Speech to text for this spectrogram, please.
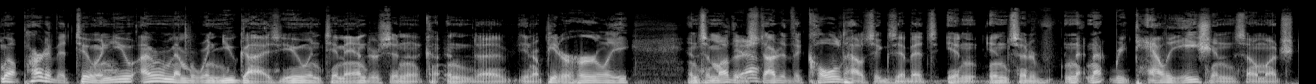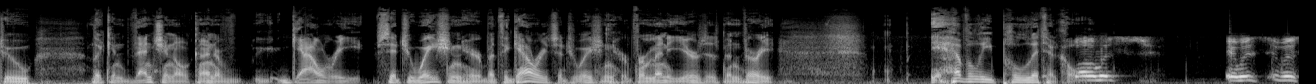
Well, part of it too, and you, I remember when you guys, you and Tim Anderson and, and uh, you know Peter Hurley and some others yeah. started the Cold House exhibits in in sort of not, not retaliation so much to the conventional kind of gallery situation here, but the gallery situation here for many years has been very heavily political. Well, it was it was it was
